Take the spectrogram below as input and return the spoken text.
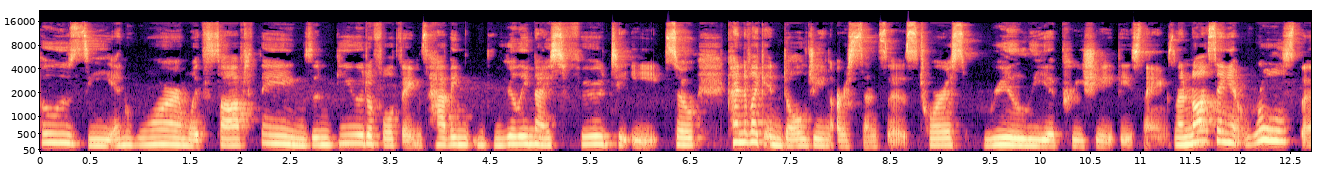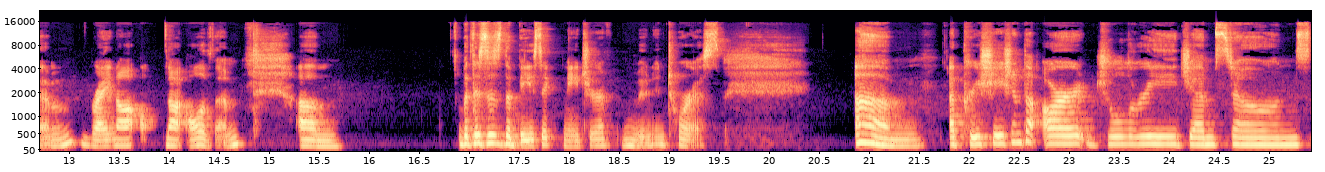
cozy and warm with soft things and beautiful things, having really nice food to eat. So, kind of like indulging our senses. Taurus really appreciate these things. And I'm not saying it rules them, right? Not not all of them. Um, but this is the basic nature of Moon and Taurus. Um, appreciation of the art, jewelry, gemstones,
